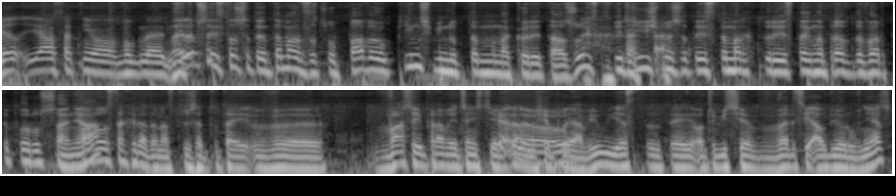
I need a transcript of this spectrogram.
Ja, ja ostatnio w ogóle... Najlepsze jest to, że ten temat zaczął Paweł 5 minut temu na korytarzu i stwierdziliśmy, że to jest temat, który jest tak naprawdę warty poruszenia. Paweł Stachyra do nas przyszedł tutaj w, w waszej prawej części ekranu się pojawił. Jest tutaj oczywiście w wersji audio również.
